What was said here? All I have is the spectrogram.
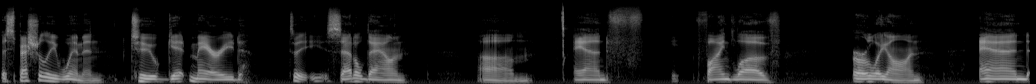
especially women, to get married, to settle down um, and f- find love early on. And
